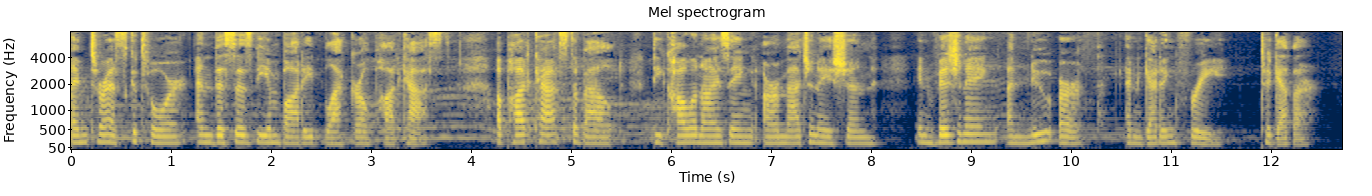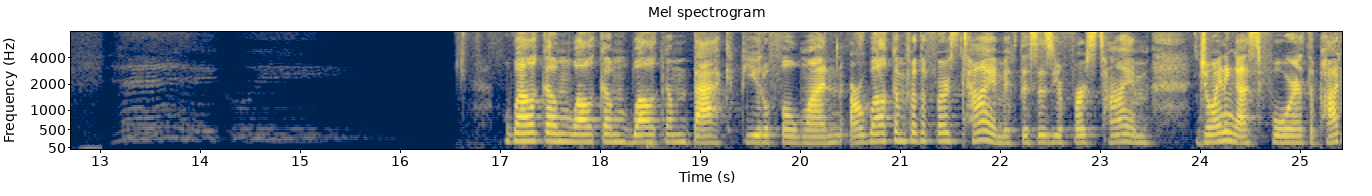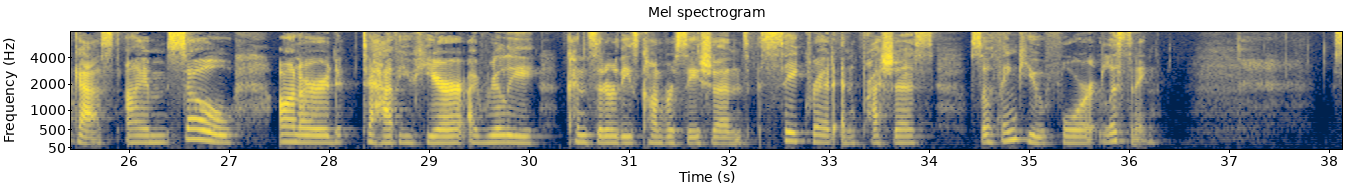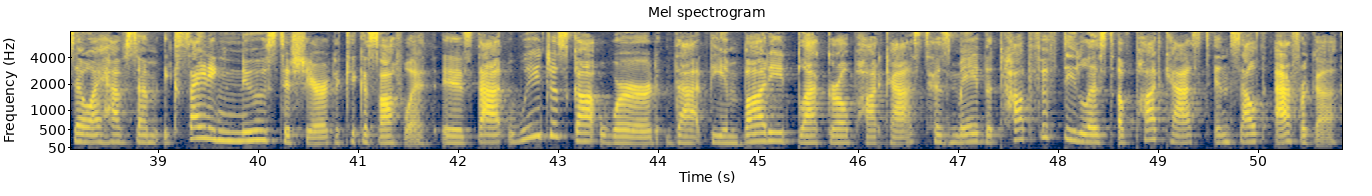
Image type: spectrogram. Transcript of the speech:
I'm Therese Couture, and this is the Embodied Black Girl Podcast, a podcast about decolonizing our imagination, envisioning a new earth, and getting free together. Welcome, welcome, welcome back, beautiful one, or welcome for the first time if this is your first time joining us for the podcast. I'm so honored to have you here. I really consider these conversations sacred and precious. So thank you for listening. So I have some exciting news to share to kick us off with is that we just got word that the Embodied Black Girl podcast has made the top 50 list of podcasts in South Africa.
